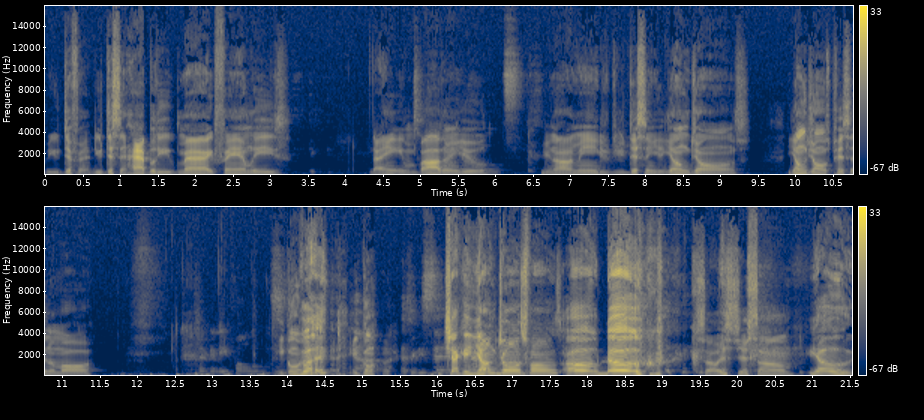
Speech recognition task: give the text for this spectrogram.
you different you dissing happily married families that ain't even bothering you. You know what I mean? You you dissing your young Jones. Young Jones pissing them off. Checking their phones. He going What? he Yeah, going that's what he said. Checking Young Jones phones? Oh no. So it's just um Yo,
